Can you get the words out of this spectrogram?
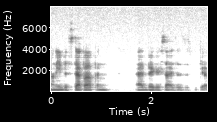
I'll need to step up and add bigger sizes as we go.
